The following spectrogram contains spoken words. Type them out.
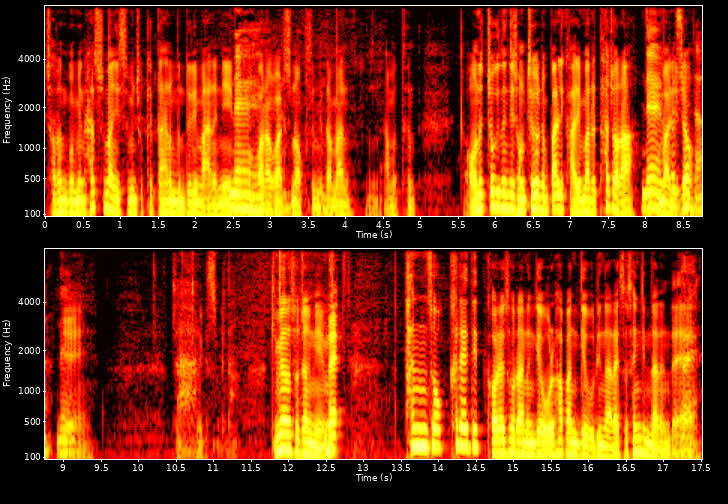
저런 고민 할 수만 있으면 좋겠다 하는 분들이 많으니 네. 뭐 뭐라고 할 수는 없습니다만 음, 아무튼 어느 쪽이든지 정책을 좀 빨리 가리마를 타줘라 네, 그 말이죠. 그렇습니다. 네. 예. 자 알겠습니다. 김현우 소장님. 네. 탄소 크레딧 거래소라는 게 올 하반기에 우리나라에서 생긴다는데 네.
